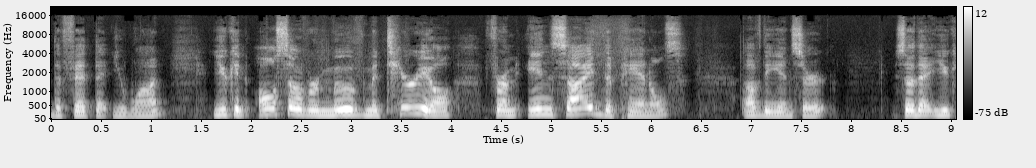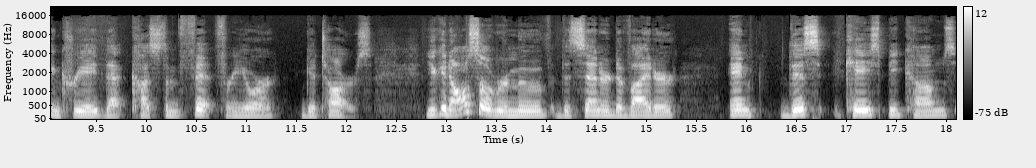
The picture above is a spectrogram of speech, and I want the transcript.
the fit that you want. You can also remove material from inside the panels of the insert so that you can create that custom fit for your guitars. You can also remove the center divider and this case becomes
